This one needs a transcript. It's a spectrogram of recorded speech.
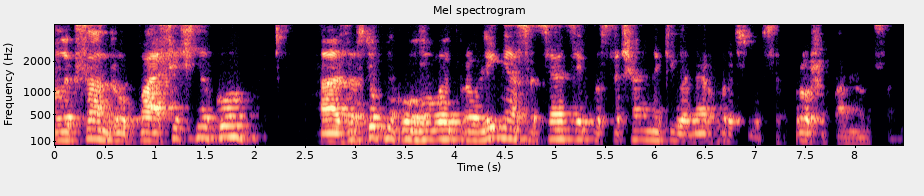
Олександру Пасічнику, заступнику голови правління Асоціації постачальників енергоресурсів. Прошу, пане Олександре.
